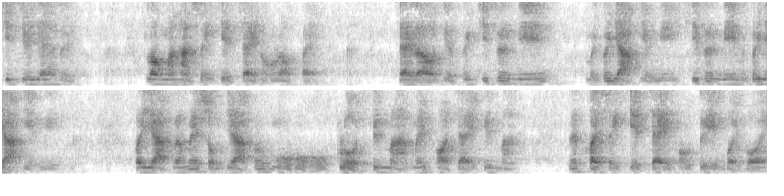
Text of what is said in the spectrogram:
คิดเยอะแยะเลย ลองมาหาสังเกตใจของเราไป ใจเราเดี๋ยวไปคิดเรื่องนี้ มันก็อยากอย่างนี้ คิดเรื่องนี้มันก็อยากอย่างนี้พออยากแล้วไม่สมอยากก็โมโหโกรธขึ้นมา ไม่พอใจขึ้นมา แล้วคอยสังเกตใจของตัวเองบ่อย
